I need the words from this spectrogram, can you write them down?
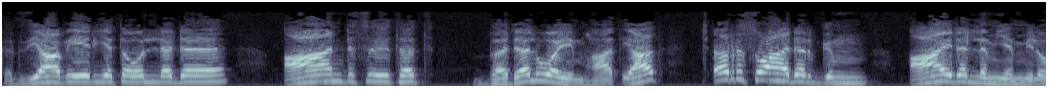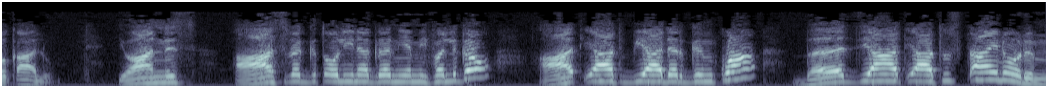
ከእግዚአብሔር የተወለደ አንድ ስህተት በደል ወይም ኀጢአት ጨርሶ አያደርግም አይደለም የሚለው ቃሉ። ዮሐንስ አስረግጦ ሊነግረን የሚፈልገው ኀጢአት ቢያደርግ እንኳ በዚያ ኀጢአት ውስጥ አይኖርም።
